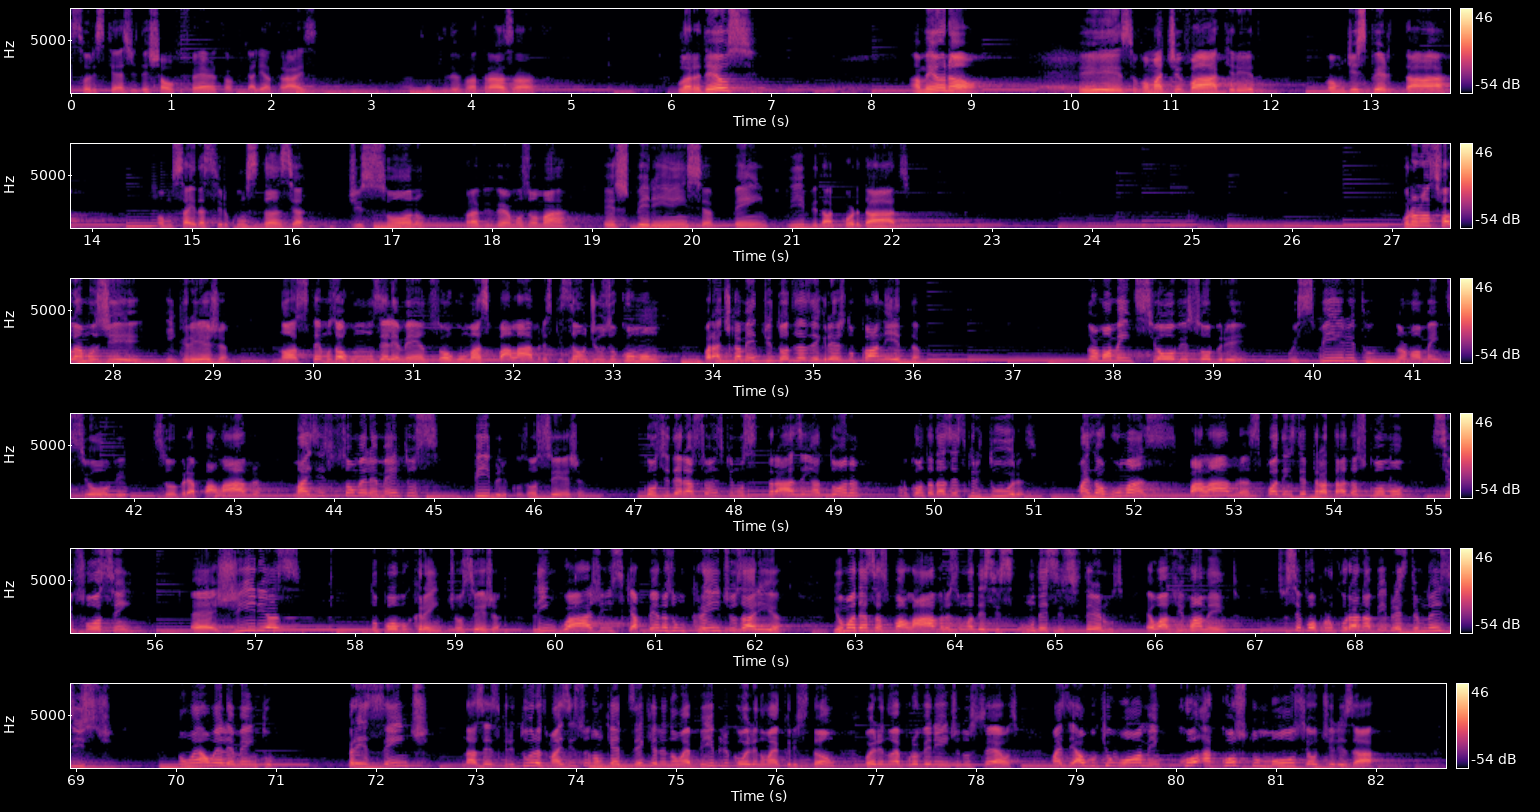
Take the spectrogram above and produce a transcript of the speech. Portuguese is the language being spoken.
pastor esquece de deixar a oferta, fica ali atrás. Tem que levar atrasado. Glória a Deus. Amém ou não? Isso, vamos ativar, querido. Vamos despertar. Vamos sair da circunstância de sono para vivermos uma experiência bem vívida, acordados. Quando nós falamos de igreja, nós temos alguns elementos, algumas palavras que são de uso comum, praticamente de todas as igrejas do planeta. Normalmente se ouve sobre o Espírito, normalmente se ouve sobre a palavra, mas isso são elementos bíblicos, ou seja, considerações que nos trazem à tona por conta das Escrituras. Mas algumas palavras podem ser tratadas como se fossem é, gírias do povo crente, ou seja, linguagens que apenas um crente usaria. E uma dessas palavras, uma desses, um desses termos é o avivamento. Se você for procurar na Bíblia, esse termo não existe. Não é um elemento presente nas Escrituras, mas isso não quer dizer que ele não é bíblico, ou ele não é cristão, ou ele não é proveniente dos céus. Mas é algo que o homem acostumou-se a utilizar.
